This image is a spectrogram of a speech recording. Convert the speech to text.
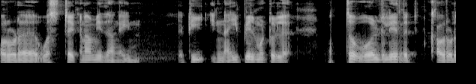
அவரோட ஒஸ்ட் எக்கனாமி இதாங்க. இன் டி இன் ஐபிஎல் மட்டும் இல்லை மொத்த வேர்ல்டுலேயே இந்த அவரோட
